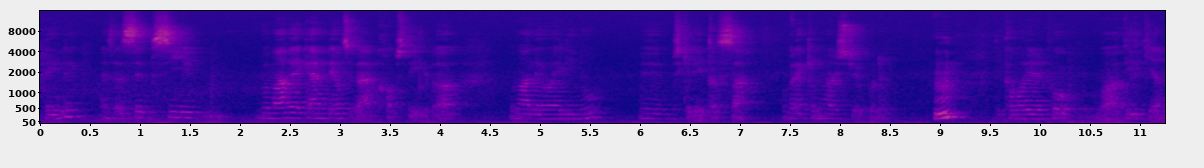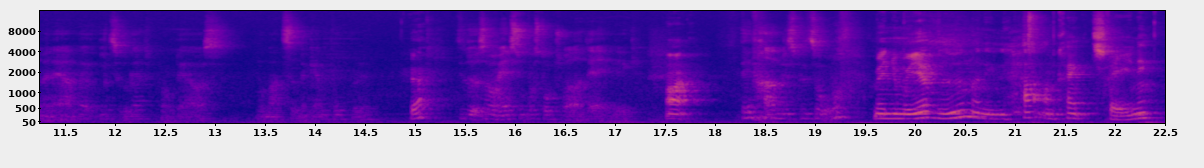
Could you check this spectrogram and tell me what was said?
planlægge. Altså sæt, sige, hvor meget vil jeg gerne lave til hver kropsdel, og hvor meget laver jeg lige nu? Øh, skal det ændre sig? Og hvordan kan man holde styr på det? Mm? Det kommer lidt på, hvor dedikeret man er, hvad ens udgangspunkt er også, hvor meget tid man gerne bruge på det. Ja. Det lyder som om, jeg er super struktureret, det er egentlig ikke. Nej, Det er meget lystbetonet. men jo mere viden man egentlig har omkring træning,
